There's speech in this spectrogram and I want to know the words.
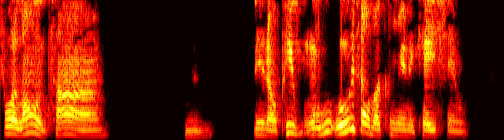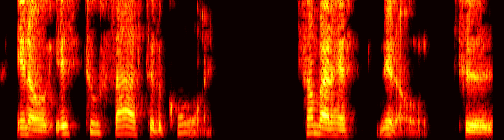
for a long time, you know, people, when we talk about communication, you know, it's two sides to the coin. Somebody has, you know, to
